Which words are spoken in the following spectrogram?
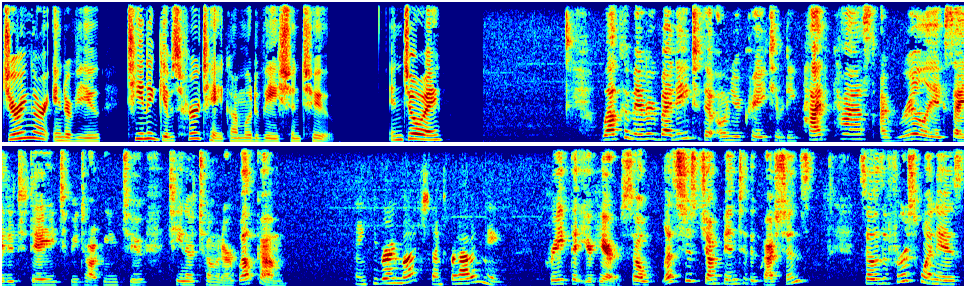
During our interview, Tina gives her take on motivation too. Enjoy! Welcome, everybody, to the Own Your Creativity podcast. I'm really excited today to be talking to Tina Toner. Welcome. Thank you very much. Thanks for having me. Great that you're here. So let's just jump into the questions. So the first one is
